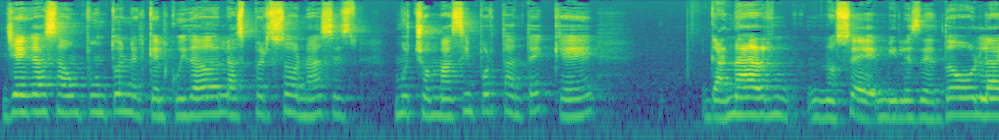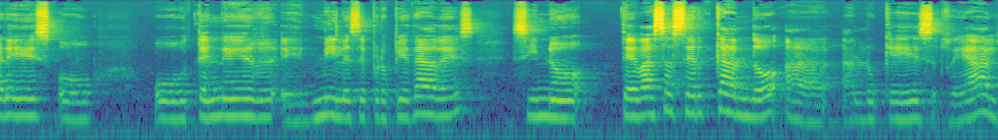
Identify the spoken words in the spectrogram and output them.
llegas a un punto en el que el cuidado de las personas es mucho más importante que ganar, no sé, miles de dólares o, tener eh, miles de propiedades, sino te vas acercando a, lo que es real,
